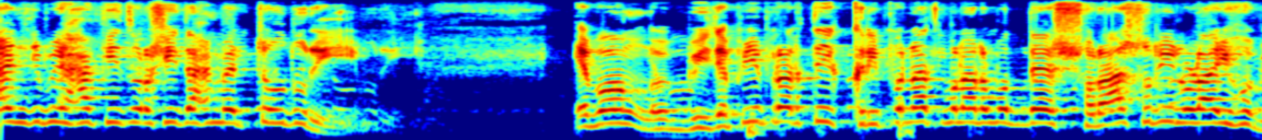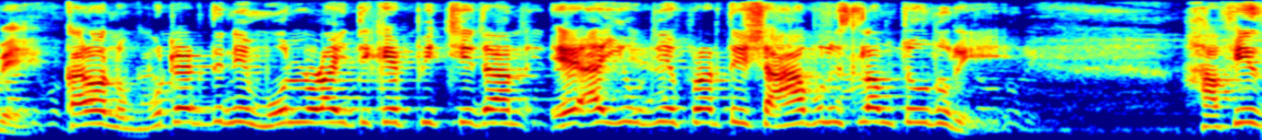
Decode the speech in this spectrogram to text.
আইনজীবী হাফিজ রশিদ আহমেদ চৌধুরী। এবং বিজেপি প্রার্থী কৃপনাথ মালার মধ্যে সরাসরি লড়াই হবে, কারণ ভোটের দিনই মূল লড়াই থেকে পিছিয়ে যান এআইইউডিএফ প্রার্থী শাহাবুল ইসলাম চৌধুরী। হাফিজ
